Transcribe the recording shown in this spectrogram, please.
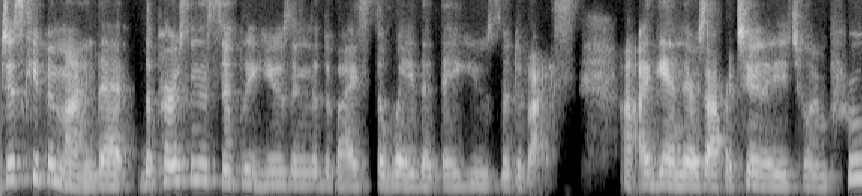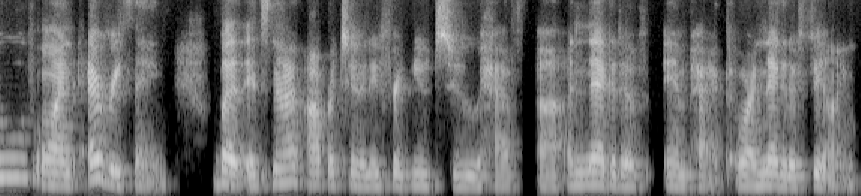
just keep in mind that the person is simply using the device the way that they use the device. Uh, again, there's opportunity to improve on everything, but it's not opportunity for you to have uh, a negative impact or a negative feeling.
